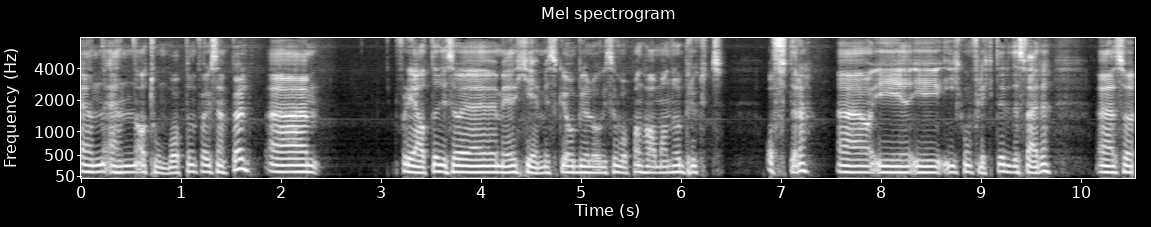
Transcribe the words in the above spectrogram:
enn en atomvåpen, f.eks. For eh, fordi at disse mer kjemiske og biologiske våpen har man jo brukt oftere eh, i, konflikter, dessverre. Eh, så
